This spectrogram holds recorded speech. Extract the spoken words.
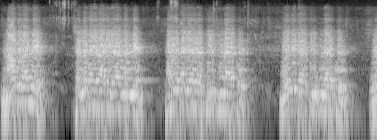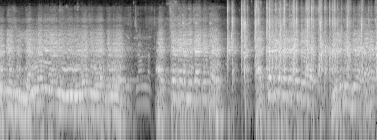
నాకు నమ్మి. చంద్రబాబు నాయుడు గారు నమ్మి. పవన్ కళ్యాణ్ గారు పిలుపు మేరకు మోదీ గారి పిలుపు మేరకు ఓటీసీ ఎన్నడూ లేని ఈ నియోజకవర్గంలో అత్యధిక మెజార్టీతో అత్యధిక మెజార్టీతో నిలిపించిన ఘనత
